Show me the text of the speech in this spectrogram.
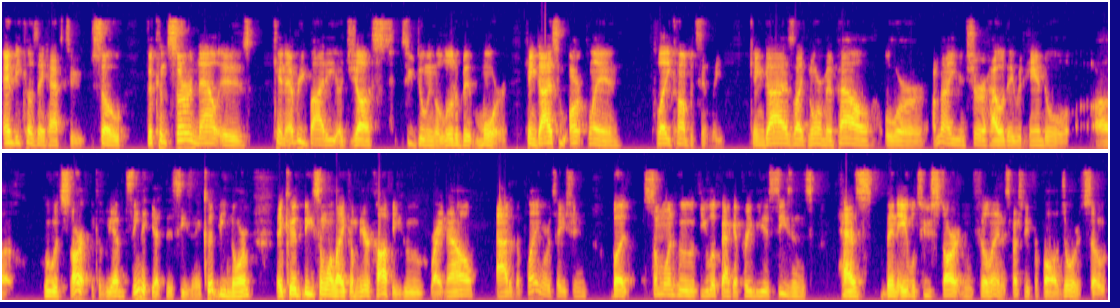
and because they have to. So the concern now is can everybody adjust to doing a little bit more? Can guys who aren't playing play competently? Can guys like Norman Powell, or I'm not even sure how they would handle uh, who would start because we haven't seen it yet this season. It could be Norm. It could be someone like Amir Coffey, who right now out of the playing rotation, but someone who, if you look back at previous seasons, has been able to start and fill in, especially for Paul George. So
